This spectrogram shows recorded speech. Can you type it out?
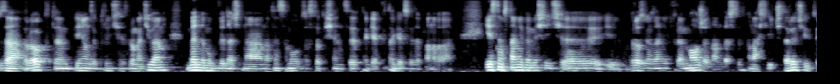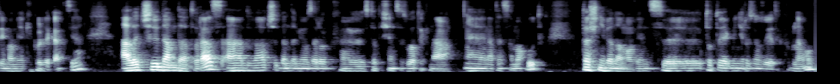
za rok te pieniądze, które dzisiaj zgromadziłem, będę mógł wydać na, na ten samochód za 100 tysięcy, tak jak, tak jak sobie zaplanowałem. Jestem w stanie wymyślić rozwiązanie, które może nam dać te 12,4, czyli tutaj mamy jakiekolwiek akcje, ale czy dam da to raz, a dwa, czy będę miał za rok 100 e, tysięcy złotych na, e, na ten samochód, też nie wiadomo, więc e, to, to jakby nie rozwiązuje tych problemów.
